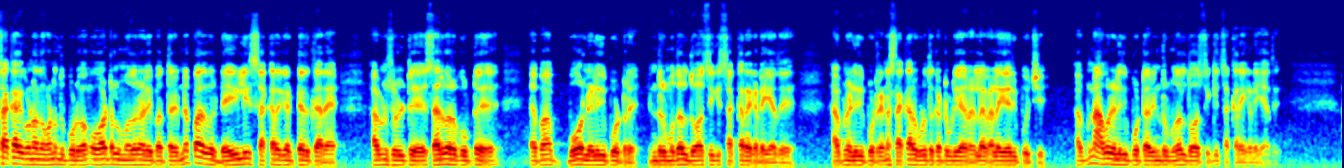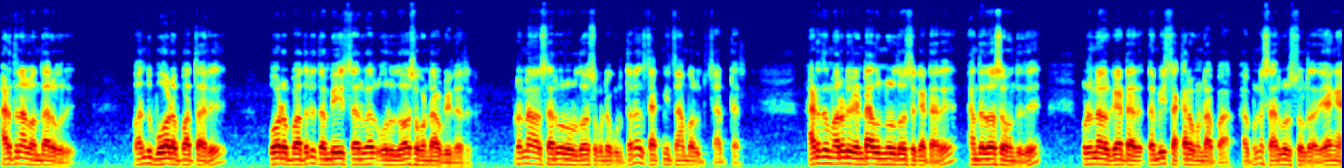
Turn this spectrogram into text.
சர்க்கரை கொண்டு வந்து கொண்டு போடுவாங்க. ஹோட்டல் முதலாளி பார்த்தாரு என்னப்பா அவர் டெய்லி சக்கரை கட்டு இருக்காரு அப்படின்னு சொல்லிட்டு சர்வரை கூப்பிட்டு எப்பா போர்டில் எழுதி போட்டுரு. இன்று முதல் தோசைக்கு சக்கரை கிடையாது அப்படின்னு எழுதி போட்டுரு. ஏன்னா சக்கரை கொடுத்து கட்டுப்படியாக இல்லை விலை ஏறி போச்சு. அப்படின்னு அவர் எழுதி போட்டார் இன்று முதல் தோசைக்கு சக்கரை கிடையாது அடுத்த நாள் வந்தார் அவர். வந்து போர்டை பார்த்தாரு. போர்டை பார்த்துட்டு தம்பி சர்வர் ஒரு தோசை கொண்டா அப்படின்னாரு. உடனே சர்வர் ஒரு தோசை கொண்டு கொடுத்தாரு. சட்னி சாம்பார் வச்சு சாப்பிட்டார். அடுத்து மறுபடியும் ரெண்டாவது இன்னொரு தோசை கேட்டார். அந்த தோசை வந்தது. உடனே அவர் கேட்டார் தம்பி சக்கரை கொண்டாப்பா? அப்படின்னு சர்வர் சொல்கிறார் ஏங்க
